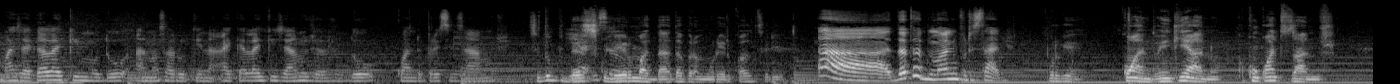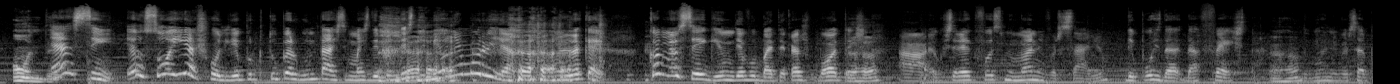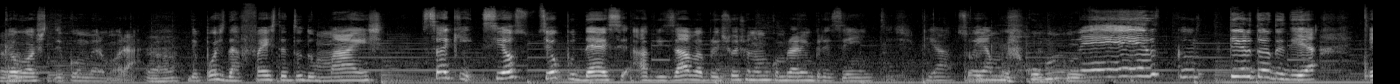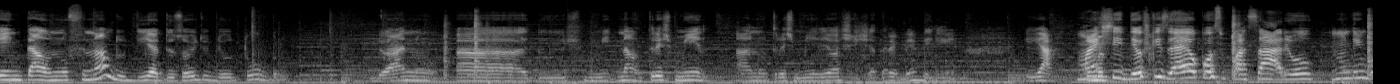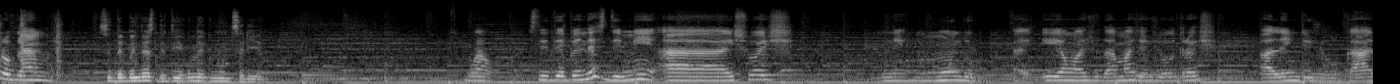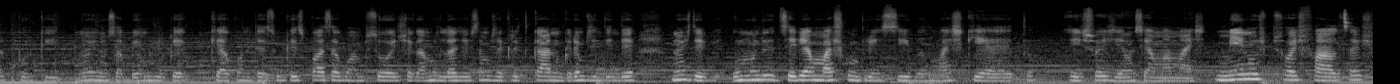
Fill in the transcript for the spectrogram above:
Mas aquela que mudou a nossa rotina, aquela que já nos ajudou quando precisamos. Se tu pudesse Yeah, isso- escolher uma data para morrer, qual seria? Ah, data do meu aniversário. Por quê? Quando? Em que ano? Com quantos anos? Onde? É assim, eu só ia escolher porque tu perguntaste, mas dependesse de mim eu nem morria. Mas ok. Como eu sei que um dia vou bater as botas, ah, eu gostaria que fosse no meu aniversário, depois da, da festa do meu aniversário, porque eu gosto de comemorar. Depois da festa e tudo mais. Só que se eu, se eu pudesse, avisava para as pessoas para não me comprarem presentes. Yeah, só íamos comer, curtir todo dia. Então, no final do dia 18 de outubro do ano ah, 2000, não, 3000, ano 3000, eu acho que já estarei bem velhinha. Yeah. Mas é- se Deus quiser, eu posso passar, eu não tem problema. Se dependesse de ti, como é que o mundo seria? Uau! Se dependesse de mim, as pessoas né, no mundo eh, iam ajudar mais as outras, além de julgar, porque nós não sabemos o que, que acontece, o que se passa com as pessoas. Chegamos lá, já estamos a criticar, não queremos entender. Nós deve, o mundo seria mais compreensível, mais quieto, e as pessoas iam se amar mais. Menos pessoas falsas,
